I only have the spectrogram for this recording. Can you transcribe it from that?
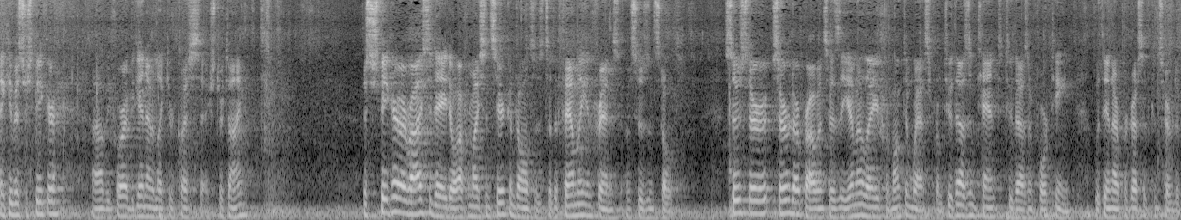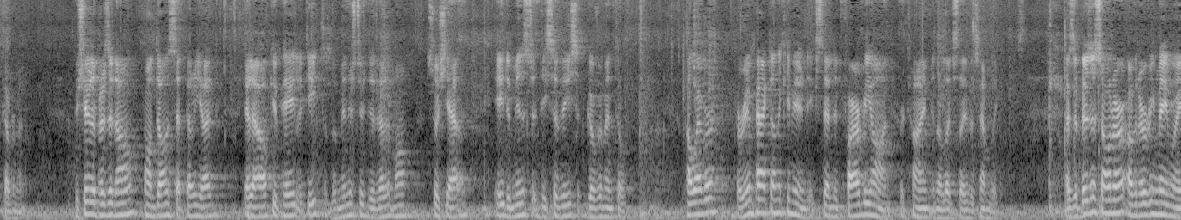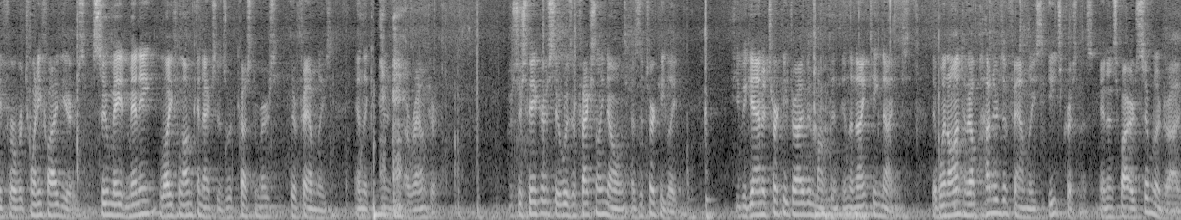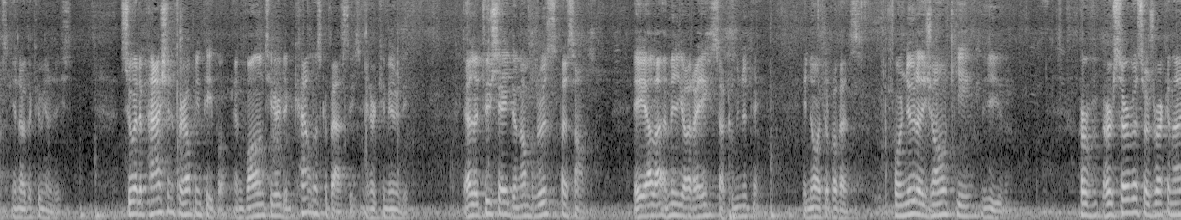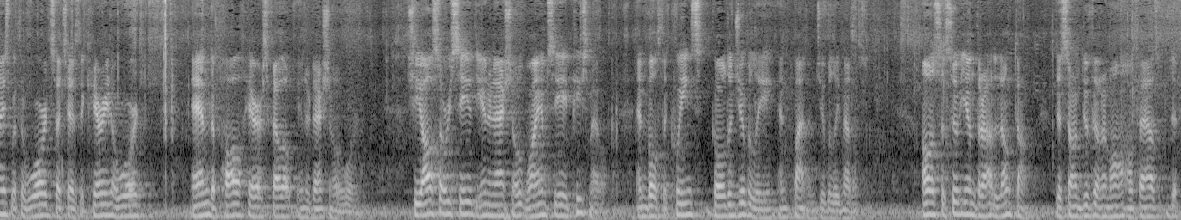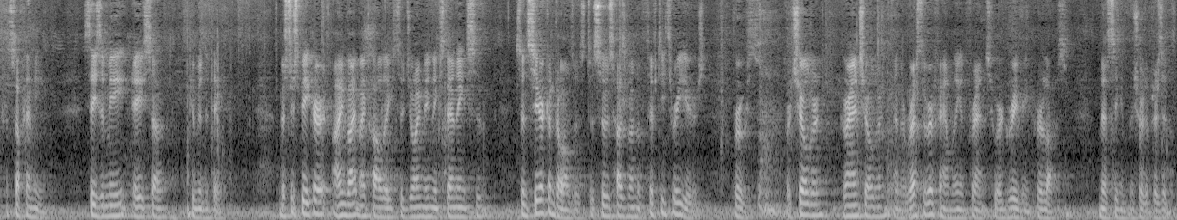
Thank you, Mr. Speaker. Uh, Before I begin, I would like to request extra time. Mr. Speaker, I rise today to offer my sincere condolences to the family and friends of Susan Stultz. Sue ser- served our province as the MLA for Moncton West from 2010 to 2014 within our progressive conservative government. Monsieur le Président, pendant cette période, elle a occupé le titre de ministre du Développement social et de ministre des Services gouvernementaux. However, her impact on the community extended far beyond her time in the Legislative Assembly. As a business owner of an Irving Mainway for over 25 years, Sue made many lifelong connections with customers, their families, and the community around her. Mr. Speaker, Sue was affectionately known as the Turkey Lady. She began a turkey drive in Moncton in the 1990s that went on to help hundreds of families each Christmas and inspired similar drives in other communities. Sue had a passion for helping people and volunteered in countless capacities in her community. Elle a touché de nombreuses personnes et elle a amélioré sa communauté et notre province. Pour nous, les gens qui vivent. Her, her service was recognized with awards such as the Caring Award and the Paul Harris Fellow International Award. She also received the International YMCA Peace Medal and both the Queen's Golden Jubilee and Platinum Jubilee medals. On se souviendra longtemps de son envers de sa famille, ses amis et sa communauté. Mr. Speaker, I invite my colleagues to join me in extending sincere condolences to Sue's husband of 53 years, Bruce, her children, grandchildren, and the rest of her family and friends who are grieving her loss. Merci, Monsieur le Président.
